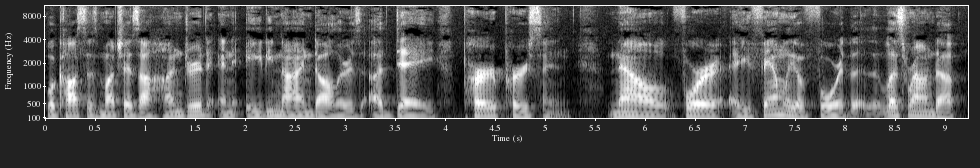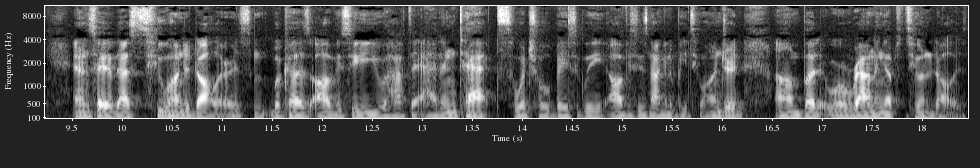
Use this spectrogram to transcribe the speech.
will cost as much as $189 a day per person. Now, for a family of four, let's round up and say that that's $200 because obviously you have to add in tax, which will basically, obviously, it's not going to be 200 um, but we're rounding up to $200.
